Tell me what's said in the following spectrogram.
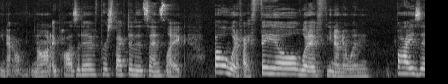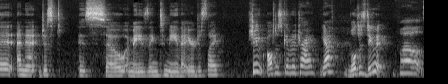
you know, not a positive perspective in the sense like, oh, what if I fail? What if, you know, no one buys it? And it just is so amazing to me that you're just like, shoot, I'll just give it a try. Yeah, we'll just do it. Well,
